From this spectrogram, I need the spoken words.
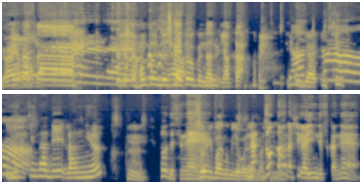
うわ、よかった。えー、本当に女子会トークになる。やった。いやいや、いきいきなり乱入うん。そうですね。そういう番組でございます、などんな話がいいんですかね？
